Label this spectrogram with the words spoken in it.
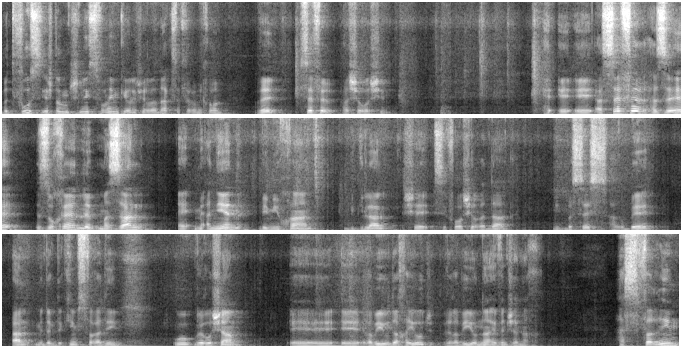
בדפוס יש לנו שני ספרים כאלה של רד"ק, ספר המכלול וספר השורשים. הספר הזה זוכה למזל מעניין במיוחד בגלל שספרו של רד"ק מתבסס הרבה על מדקדקים ספרדיים. הוא ובראשם רבי יהודה חיוד ורבי יונה אבן שנח. הספרים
